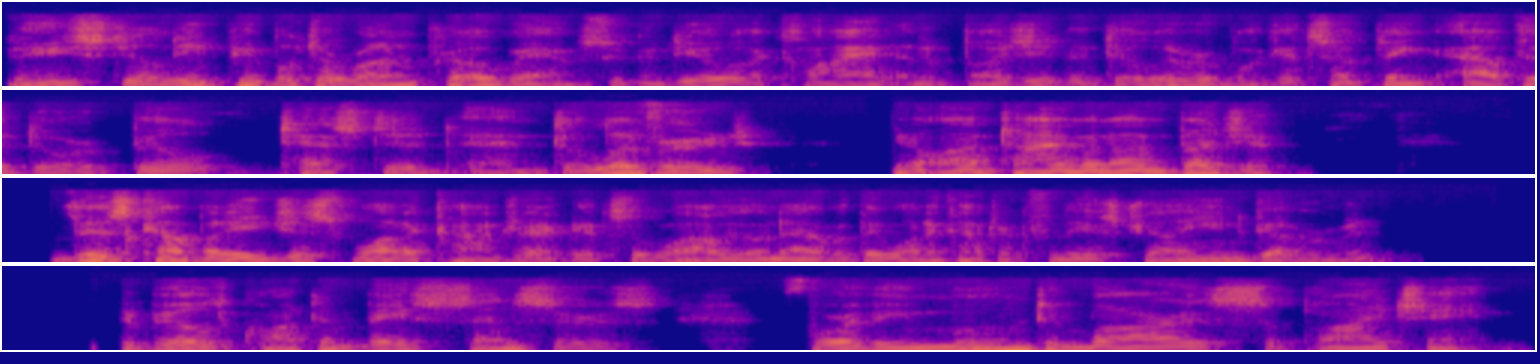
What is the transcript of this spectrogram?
you still need people to run programs who can deal with a client and a budget and a deliverable, get something out the door, built, tested, and delivered, you know, on time and on budget. This company just won a contract, it's a while ago now, but they won a contract from the Australian government to build quantum-based sensors for the moon to Mars supply chain.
